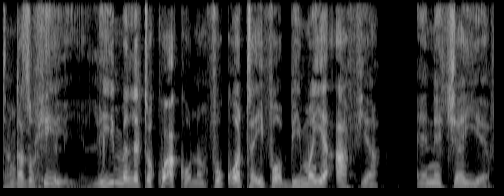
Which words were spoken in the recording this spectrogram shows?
Tangazo hili limeletwa kwako na mfuko wa taifa wa bima ya afya NHIF.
